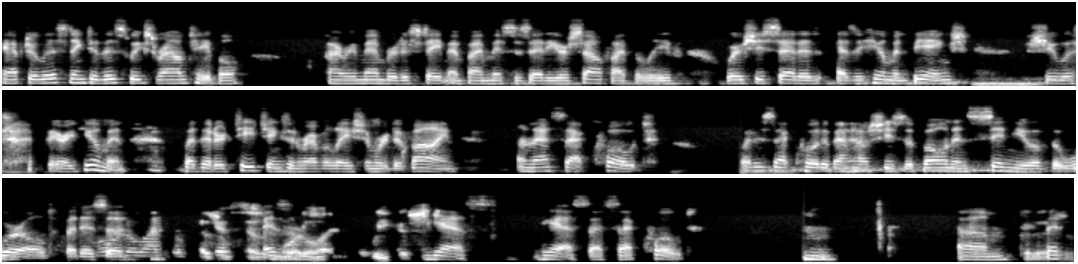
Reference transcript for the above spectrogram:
After listening to this week's roundtable, I remembered a statement by Mrs. Eddy herself, I believe, where she said, as, as a human being, she, she was very human, but that her teachings and revelation were divine. And that's that quote. What is that quote about how she's the bone and sinew of the world, but as a Mortal and the As, a, as As a a- mortal, I'm the weakest. yes, yes, that's that quote. Hmm. Um, But But- as a-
